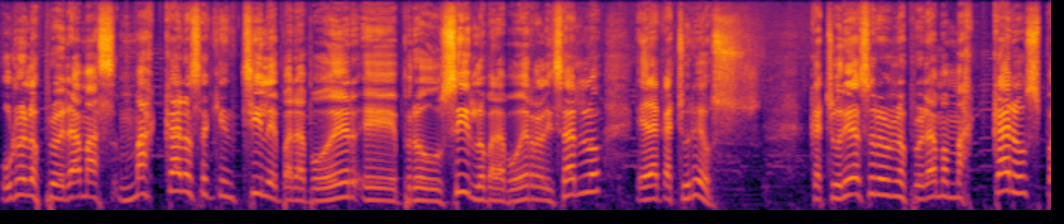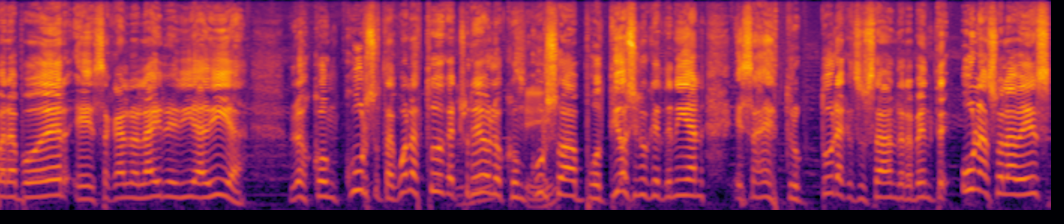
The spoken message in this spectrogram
Uno de los programas más caros aquí en Chile para poder eh, producirlo, para poder realizarlo, era Cachureos. Cachureos era uno de los programas más caros para poder eh, sacarlo al aire día a día. Los concursos, ¿te acuerdas tú de Cachureos? Ujú, los concursos sí. apoteósicos que tenían, esas estructuras que se usaban de repente una sola vez.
